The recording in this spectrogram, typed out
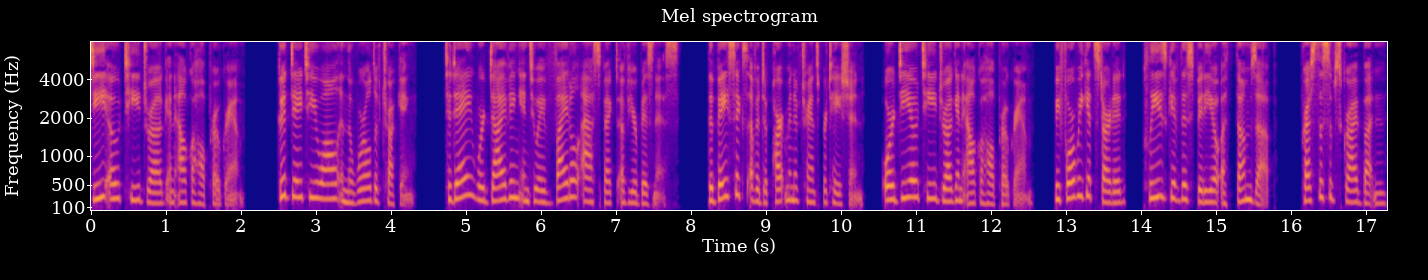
DOT Drug and Alcohol Program. Good day to you all in the world of trucking. Today, we're diving into a vital aspect of your business the basics of a Department of Transportation, or DOT Drug and Alcohol Program. Before we get started, please give this video a thumbs up, press the subscribe button,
